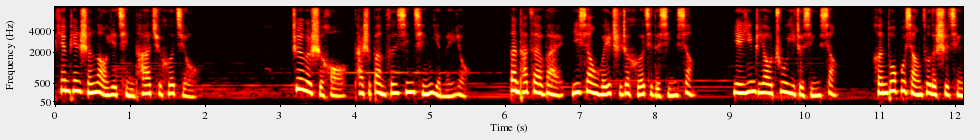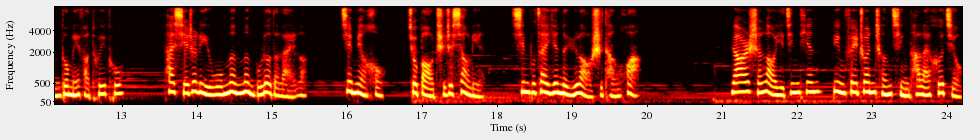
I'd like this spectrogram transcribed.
偏偏沈老爷请他去喝酒，这个时候他是半分心情也没有。但他在外一向维持着和气的形象，也因着要注意这形象，很多不想做的事情都没法推脱。他携着礼物闷闷不乐的来了，见面后就保持着笑脸，心不在焉的与老师谈话。然而沈老爷今天并非专程请他来喝酒，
